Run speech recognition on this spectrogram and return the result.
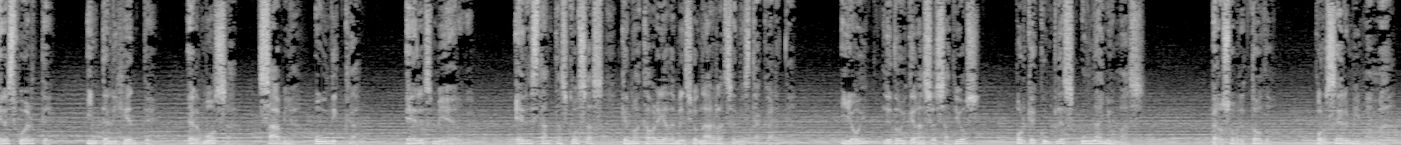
eres fuerte, inteligente, hermosa, sabia, única. Eres mi héroe. Eres tantas cosas que no acabaría de mencionarlas en esta carta. Y hoy le doy gracias a Dios porque cumples un año más. Pero sobre todo, por ser mi mamá.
